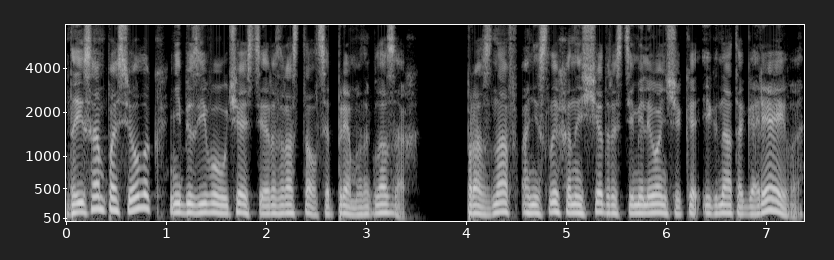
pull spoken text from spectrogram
Да и сам поселок не без его участия разрастался прямо на глазах. Прознав о неслыханной щедрости миллионщика Игната Горяева,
